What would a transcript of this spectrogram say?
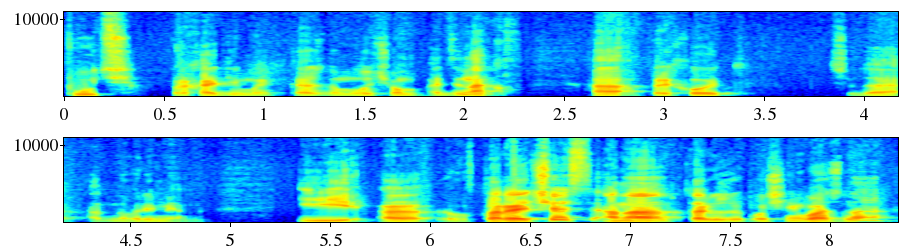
путь, проходимый каждым лучом, одинаков, а, приходит сюда одновременно. И а, вторая часть, она также очень важна,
